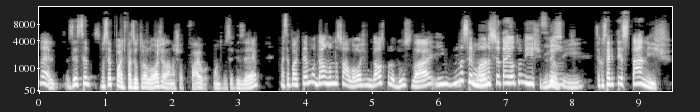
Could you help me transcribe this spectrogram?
Velho, às vezes você, você pode fazer outra loja lá na Shopify, onde você quiser, mas você pode até mudar o nome da sua loja, mudar os produtos lá, e em uma semana você já tá em outro nicho, entendeu? Sim. Você consegue testar nicho,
